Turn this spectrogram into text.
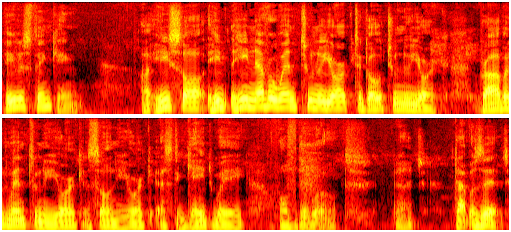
He was thinking. Uh, he saw, he, he never went to New York to go to New York. Prabhupada went to New York and saw New York as the gateway of the world. Right? That was it.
